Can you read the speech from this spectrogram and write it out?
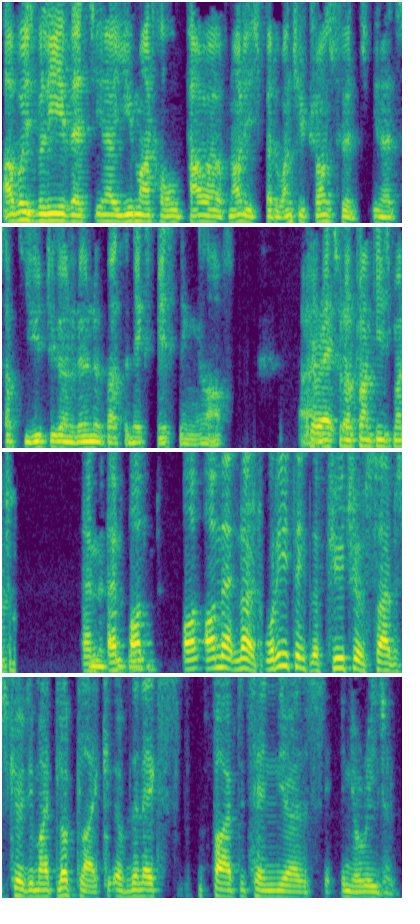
I always believe that, you know, you might hold power of knowledge, but once you transfer it, you know, it's up to you to go and learn about the next best thing in life. Uh, that's what I'm trying to teach my children. And, and, and on, on, on that note, what do you think the future of cybersecurity might look like over the next five to 10 years in your region?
